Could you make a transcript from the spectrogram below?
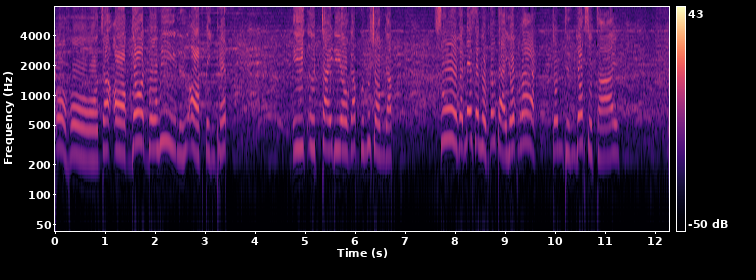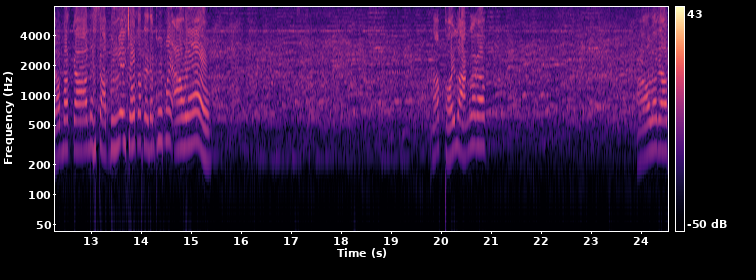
โอ้โห จะออกยอดโบวี่หรือออกติ่งเพชร อีกอึดใจเดียวครับคุณผู้ชมครับ สู้กันได้สนุกตั้งแต่ยกแรกจนถึงยกสุดท้าย กรรมการสับมือให้ชกครับแต่ทั้งคู่ไม่เอาแล้ว นับถอยหลังแล้วครับ เอาแล้วครับ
